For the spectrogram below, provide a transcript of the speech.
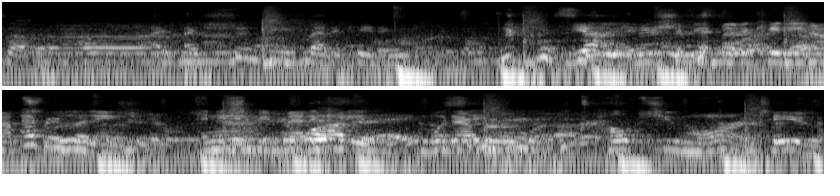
So I, I should be medicating more. Yeah, and you should be medicating absolutely, and you should be medicating whatever helps you more too.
